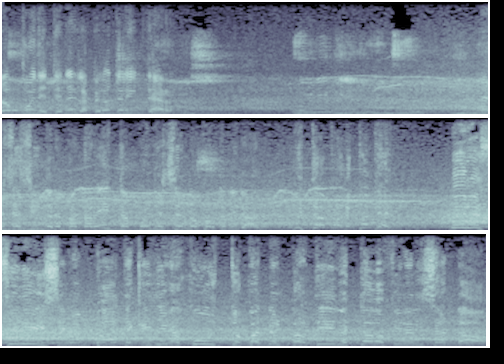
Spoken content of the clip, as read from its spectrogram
No puede tener la pelota el Inter. Necesitan empatar. Esta puede ser la oportunidad. ¿Está para el empate? Merecidísimo empate que llega justo cuando el partido estaba finalizando.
